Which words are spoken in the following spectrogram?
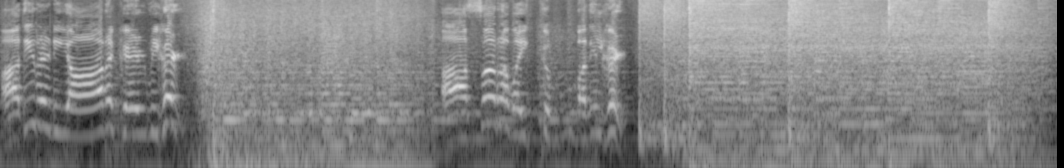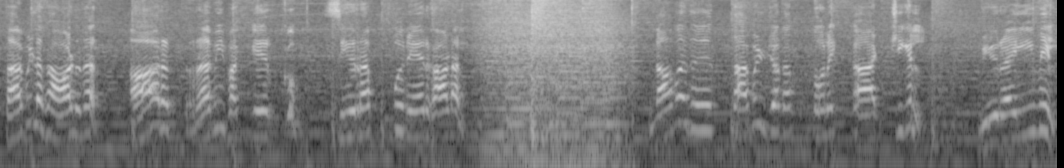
அதிரடியான கேள்விகள். அசர வைக்கும் பதில்கள். தமிழக ஆளுநர் ஆர் என் ரவி பங்கேற்கும் சிறப்பு நேர்காணல். நமது தமிழ் ஜனம் தொலைக்காட்சியில் விரைவில்.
